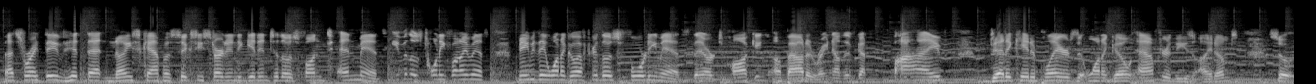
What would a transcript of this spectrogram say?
That's right. They've hit that nice cap of 60, starting to get into those fun 10 mans, even those 25 mans. Maybe they want to go after those 40 mans. They are talking about it right now. They've got five dedicated players that want to go after these items. So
